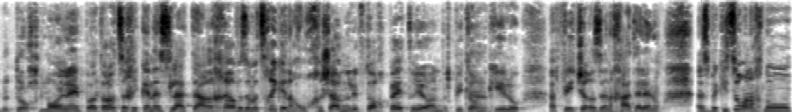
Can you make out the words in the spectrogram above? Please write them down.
בתוך. אונליין פה. אתה לא צריך להיכנס לאתר אחר, וזה מצחיק, כי אנחנו חשבנו לפתוח Patreon, ופתאום כן. כאילו הפיצ'ר הזה נחת אלינו. אז בקיצור, אנחנו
